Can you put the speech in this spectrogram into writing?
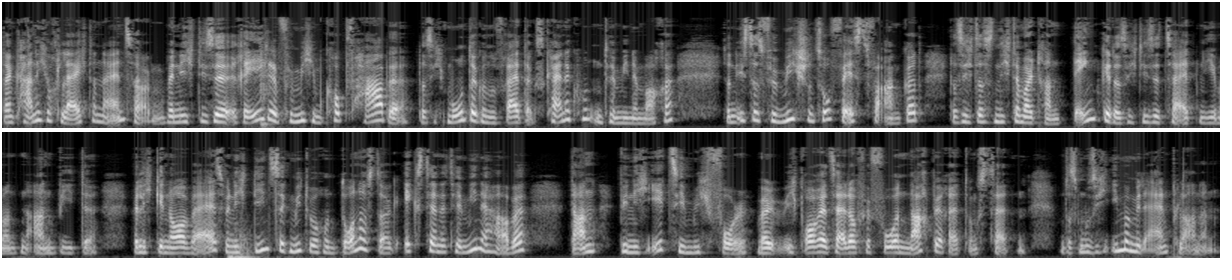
Dann kann ich auch leichter Nein sagen. Wenn ich diese Regel für mich im Kopf habe, dass ich Montag und Freitags keine Kundentermine mache, dann ist das für mich schon so fest verankert, dass ich das nicht einmal dran denke, dass ich diese Zeiten jemanden anbiete. Weil ich genau weiß, wenn ich Dienstag, Mittwoch und Donnerstag externe Termine habe, dann bin ich eh ziemlich voll, weil ich brauche Zeit auch für Vor- und Nachbereitungszeiten. Und das muss ich immer mit einplanen.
